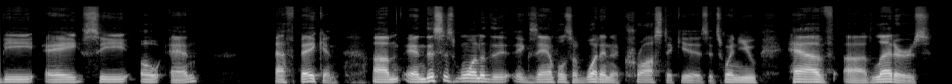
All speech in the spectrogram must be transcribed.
B A C O N. F. Bacon. Um, and this is one of the examples of what an acrostic is. It's when you have uh, letters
